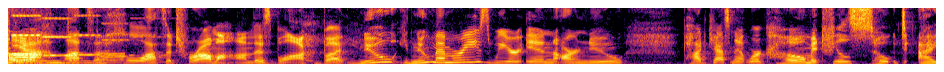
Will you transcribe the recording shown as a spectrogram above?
Yeah, lots of lots of trauma on this block, but new new memories. We are in our new podcast network home. It feels so. I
